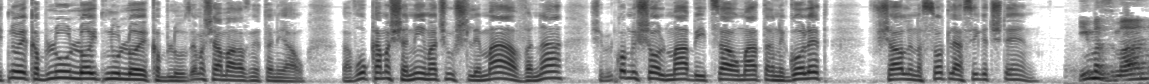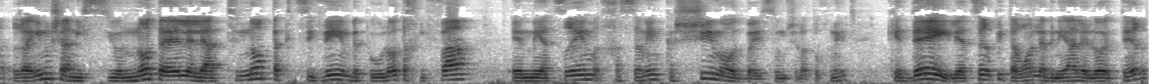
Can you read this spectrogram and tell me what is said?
ייתנו יקבלו, לא ייתנו לא יקבלו, זה מה שאמר אז נתניהו. ועברו כמה שנים עד שהושלמה ההבנה שבמקום לשאול מה הביצה ומה התרנגולת, אפשר לנסות להשיג את שתיהן. עם הזמן ראינו שהניסיונות האלה להתנות תקציבים בפעולות אכיפה הם מייצרים חסמים קשים מאוד ביישום של התוכנית. כדי לייצר פתרון לבנייה ללא היתר,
